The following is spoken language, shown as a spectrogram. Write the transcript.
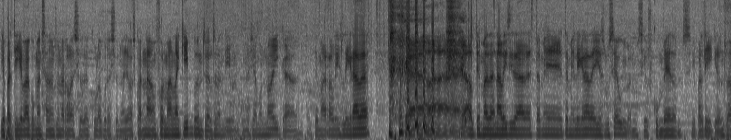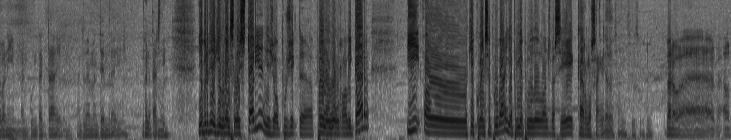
i a partir d'aquí va començar doncs, una relació de col·laboració. No? Llavors, quan anàvem formant l'equip, doncs, els van dir, bueno, coneixem un noi que el tema de ral·lis li agrada, que eh, el tema d'anàlisi de dades també també li agrada i és el seu, i bueno, si us convé, doncs, i a partir d'aquí doncs, va venir, em van contactar i bueno, ens vam entendre i, i Fantàstic. I a partir d'aquí comença la història, neix el projecte Polo World Rally Car, i l'equip comença a provar, i el primer provador doncs, va ser Carlos Sainz. Carlos Sainz, sí, sí, sí. Bueno, eh, el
